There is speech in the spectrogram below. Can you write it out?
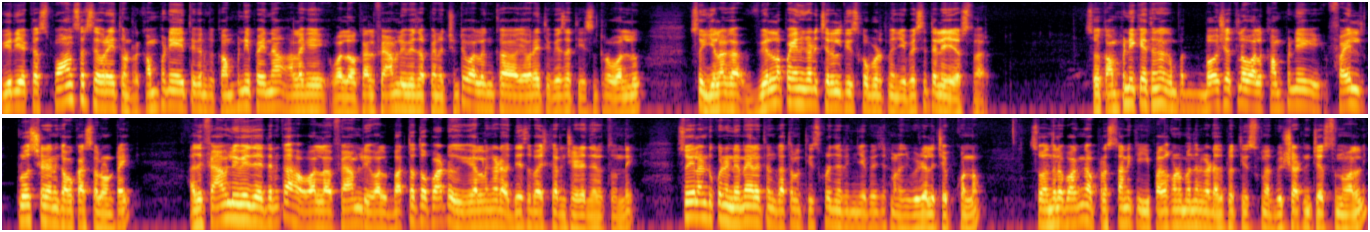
వీరి యొక్క స్పాన్సర్స్ ఎవరైతే ఉంటారో కంపెనీ అయితే కనుక కంపెనీ పైన అలాగే వాళ్ళు ఒకవేళ ఫ్యామిలీ వీజా పైన వచ్చింటే వాళ్ళు ఇంకా ఎవరైతే వీజా తీసుకుంటారో వాళ్ళు సో ఇలాగా వీళ్ళపైన కూడా చర్యలు తీసుకోబడుతుందని చెప్పేసి తెలియజేస్తున్నారు. సో కంపెనీకి అయితే భవిష్యత్తులో వాళ్ళ కంపెనీ ఫైల్ క్లోజ్ చేయడానికి అవకాశాలు ఉంటాయి. అది ఫ్యామిలీ వేజ్ అయితే కనుక వాళ్ళ ఫ్యామిలీ వాళ్ళ భర్తతో పాటు వీళ్ళని కూడా దేశ బహిష్కారం చేయడం జరుగుతుంది. సో ఇలాంటి కొన్ని నిర్ణయాలు అయితే గతంలో తీసుకోవడం జరిగిందని చెప్పేసి మనం వీడియోలో చెప్పుకున్నాం. సో అందులో భాగంగా ప్రస్తుతానికి ఈ పదకొండు మందిని కూడా అదుపులో తీసుకున్నారు భిక్షాటన చేస్తున్న వాళ్ళని.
